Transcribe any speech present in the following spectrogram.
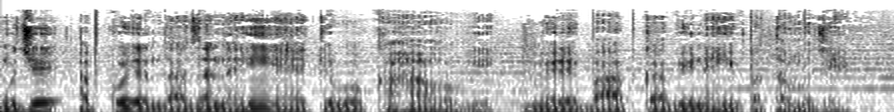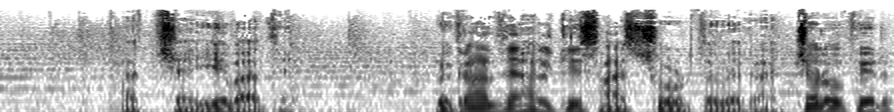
मुझे अब कोई अंदाज़ा नहीं है कि वो कहाँ होगी। मेरे बाप का भी नहीं पता मुझे। अच्छा ये बात है। विक्रांत ने हल्की सांस छोड़ते हुए कहा, चलो फिर,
